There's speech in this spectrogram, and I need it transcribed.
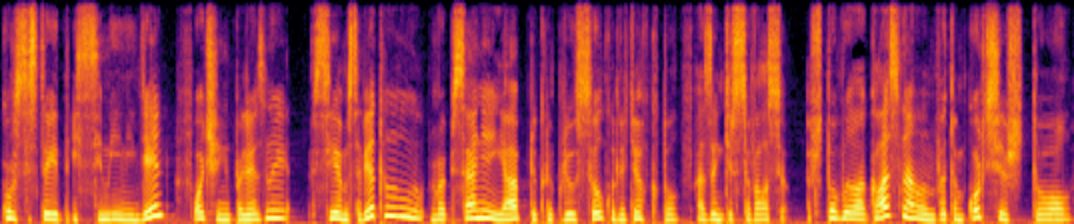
курс состоит из семи недель, очень полезный. Всем советую. В описании я прикреплю ссылку для тех, кто заинтересовался. Что было классно в этом курсе, что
